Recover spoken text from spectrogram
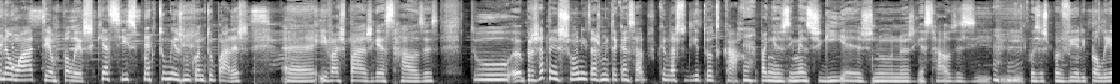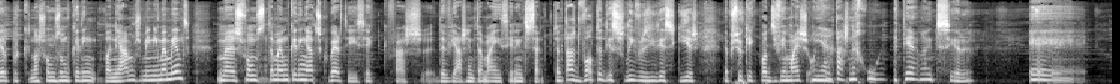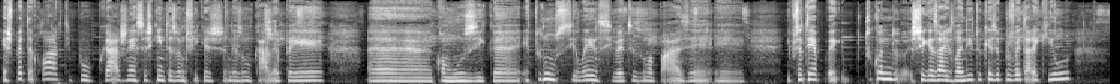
Não há tempo para ler. Esquece isso, porque tu mesmo, quando tu paras eh, e vais para as guest houses, tu eh, para já tens sono e estás muito cansado porque andaste o dia todo de carro. Apanhas imensos guias no, nas guest houses e, e coisas para ver e para ler, porque nós fomos um bocadinho, planeámos minimamente, mas fomos também um bocadinho à descoberta e isso é que faz eh, da viagem também ser interessante. Portanto, estás de volta desses livros e desses guias a perceber o que é que podes ver mais, ou então Yeah. estás na rua até anoitecer. É, é espetacular. Tipo, pegares nessas quintas onde ficas, andas um bocado a pé, uh, com música, é tudo um silêncio, é tudo uma paz. É, é... E portanto, é, é, tu quando chegas à Islândia, tu queres aproveitar aquilo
